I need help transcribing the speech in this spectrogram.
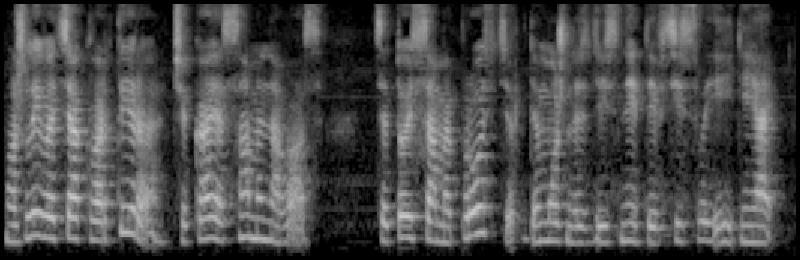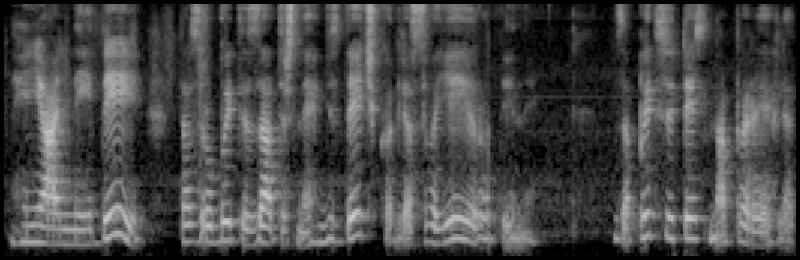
Можливо, ця квартира чекає саме на вас. Це той самий простір, де можна здійснити всі свої геніальні ідеї та зробити затишне гніздечко для своєї родини. Записуйтесь на перегляд.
